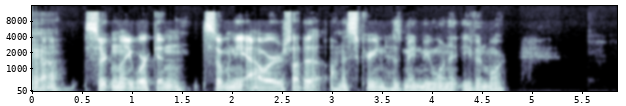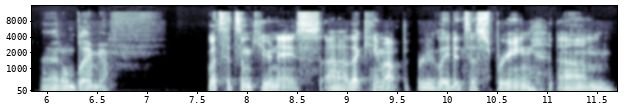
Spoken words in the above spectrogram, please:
yeah. certainly working so many hours on a on a screen has made me want it even more. I don't blame you. Let's hit some Q and A's uh, that came up related to spring. Um,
